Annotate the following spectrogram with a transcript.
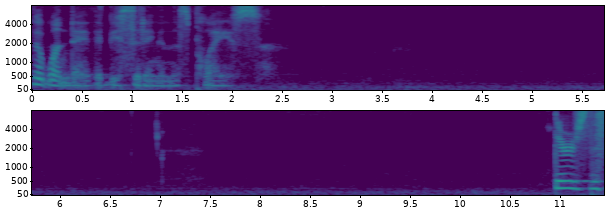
that one day they'd be sitting in this place. there's this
